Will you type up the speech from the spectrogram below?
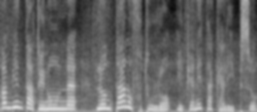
Ambientato in un lontano futuro, il pianeta Calypso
